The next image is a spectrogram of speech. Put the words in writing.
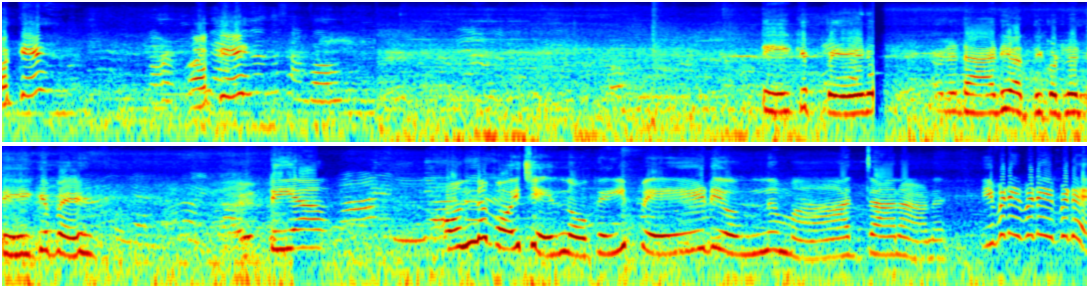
ഓക്കെ ഓക്കെ ടീക്ക് പേടി. ഒരു ഡാഡി അത്തിക്കൊട്ടില്ല ടീക്ക് പേടി ടിയ ഒന്ന് പോയി ചെയ്ത് നോക്ക്. ഈ പേടി ഒന്ന് മാറ്റാനാണ്. ഇവിടെ ഇവിടെ ഇവിടെ.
